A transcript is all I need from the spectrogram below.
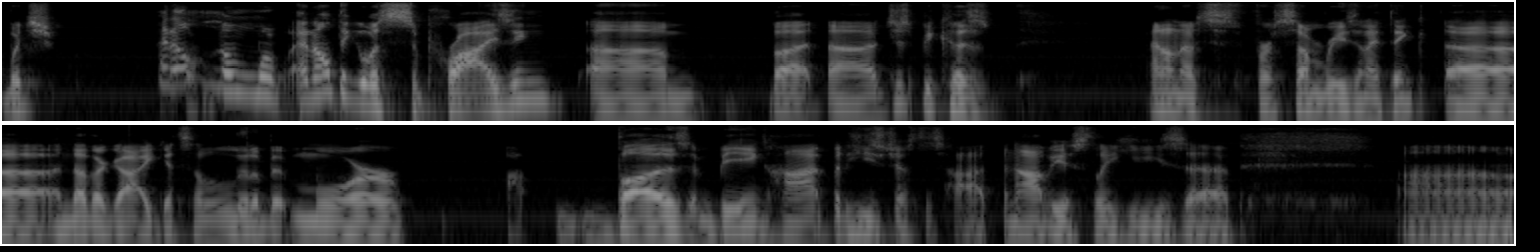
which I don't know, I don't think it was surprising, um, but just because I don't know, for some reason I think another guy gets a little bit more buzz and being hot, but he's just as hot, and obviously he's. Uh, uh,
